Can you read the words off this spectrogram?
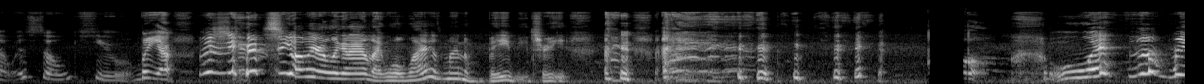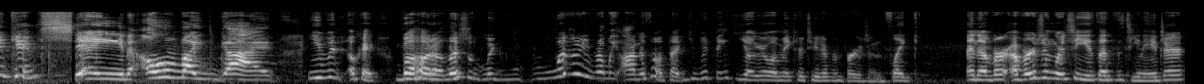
That was so cute. But yeah, she, she over here looking at it like, well, why is mine a baby treat? With the freaking shade. Oh my god. You would okay, but hold on. Let's like let's be really honest about that. You would think Yo-Yo would make her two different versions, like an a, a version where she is as a teenager,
